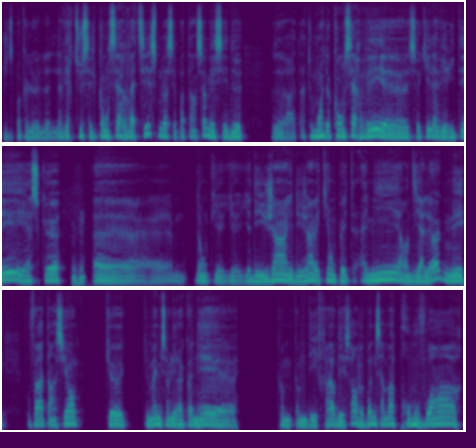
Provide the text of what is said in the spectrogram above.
je ne dis pas que la vertu, c'est le conservatisme, là, c'est pas tant ça, mais c'est de, à, tout le moins de conserver euh, ce qui est la vérité. Et est-ce que. Mm-hmm. donc, il y, a des gens, il y a des gens avec qui on peut être amis en dialogue, mais il faut faire attention que, même si on les reconnaît comme, comme des frères ou des sœurs, on ne veut pas nécessairement promouvoir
